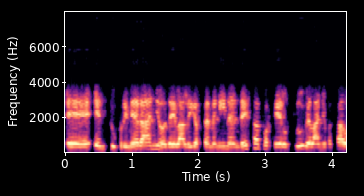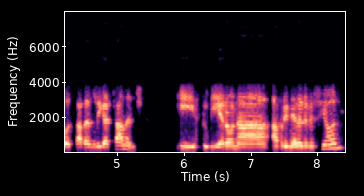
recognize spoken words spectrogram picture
eh, en su primer año de la Liga Femenina Endesa, porque el club el año pasado estaba en Liga Challenge y subieron a, a Primera División.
